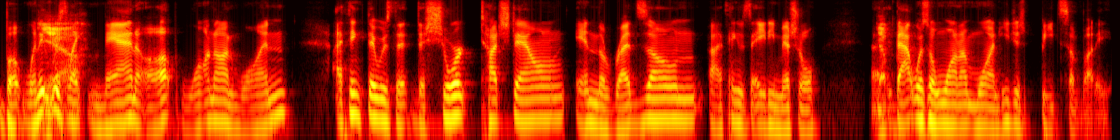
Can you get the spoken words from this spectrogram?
But when it was like man up one on one, I think there was the the short touchdown in the red zone. I think it was AD Mitchell. Uh, Yep. that was a one on one. He just beat somebody,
